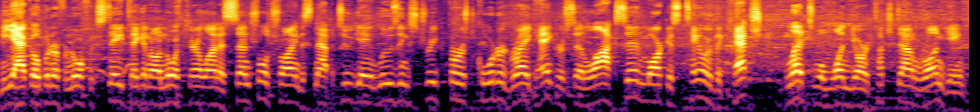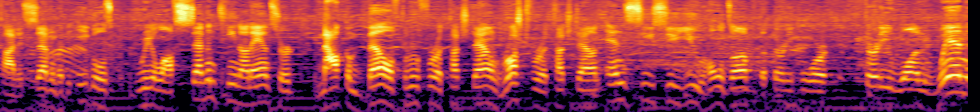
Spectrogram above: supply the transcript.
MEAC opener for Norfolk State taking on North Carolina Central, trying to snap a two-game losing streak first quarter. Greg Hankerson locks in. Marcus Taylor, the catch, led to a one-yard touchdown run. Game tied at seven, but the Eagles reel off 17 unanswered. Malcolm Bell threw for a touchdown, rushed for a touchdown. NCCU holds on for the 34-31 win.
